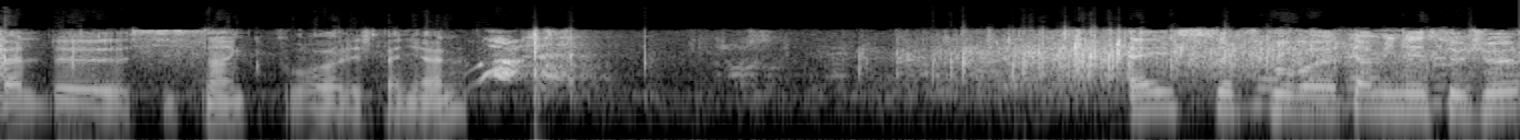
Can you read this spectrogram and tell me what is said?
Balle de 6-5 pour euh, l'Espagnol. Ace pour euh, terminer ce jeu.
